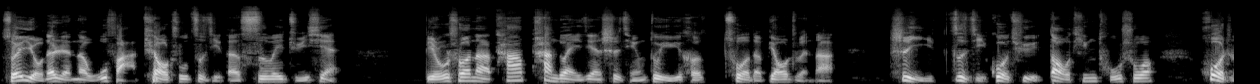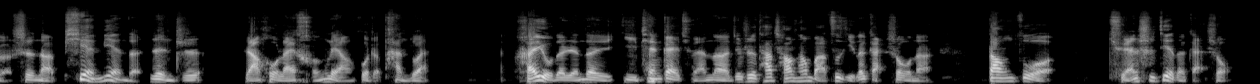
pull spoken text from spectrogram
所以有的人呢无法跳出自己的思维局限，比如说呢，他判断一件事情对于和错的标准呢，是以自己过去道听途说，或者是呢片面的认知，然后来衡量或者判断。还有的人的以偏概全呢，就是他常常把自己的感受呢，当做全世界的感受，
